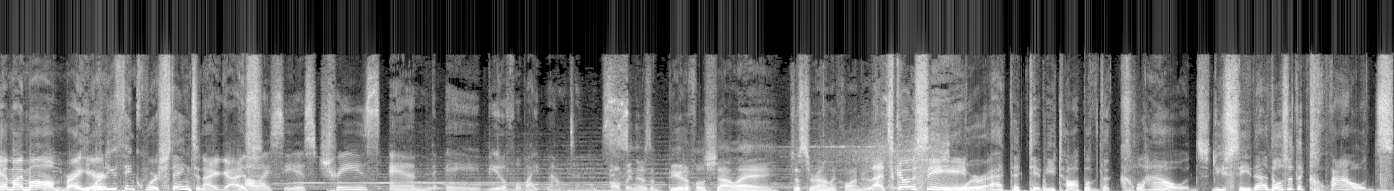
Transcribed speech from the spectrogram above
and my mom right here. Where do you think we're staying tonight, guys? All I see is trees and a beautiful white mountain. Hoping there's a beautiful chalet just around the corner. Let's go see. We're at the tippy top of the clouds. Do you see that? Those are the clouds.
